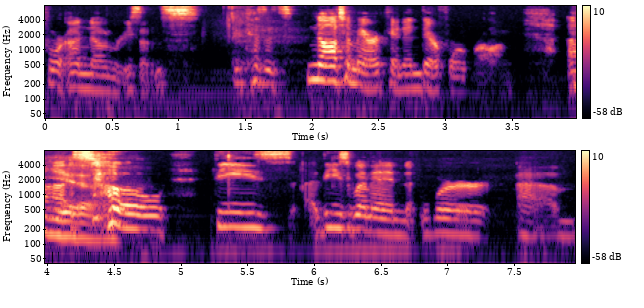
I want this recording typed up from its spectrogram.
for unknown reasons because it's not American and therefore wrong. Uh, Yeah. So these these women were um,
